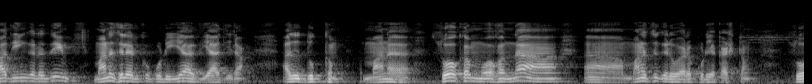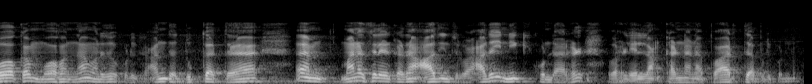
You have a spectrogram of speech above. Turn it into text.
ஆதிங்கிறது மனசில் இருக்கக்கூடிய வியாதி தான் அது துக்கம். மன சோகம் மோகம்தான் மனசுக்கு வரக்கூடிய கஷ்டம். சோகம் மோகம் தான் மனசுக்கு கொடுக்கும் அந்த துக்கத்தை மனசில் இருக்கிறதான் ஆதின்னு சொல்லுவாங்க. அதை நீக்கி கொண்டார்கள் அவர்கள் எல்லாம். கண்ணனை பார்த்து அப்படி பண்ணும்.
